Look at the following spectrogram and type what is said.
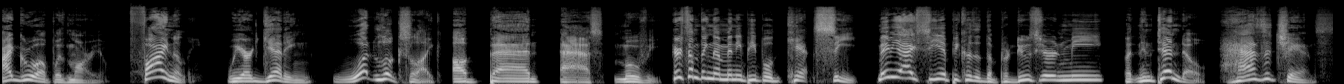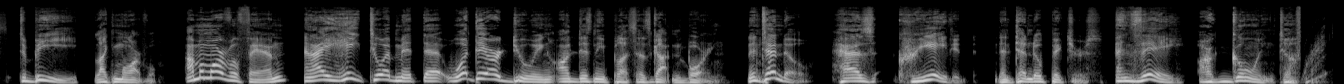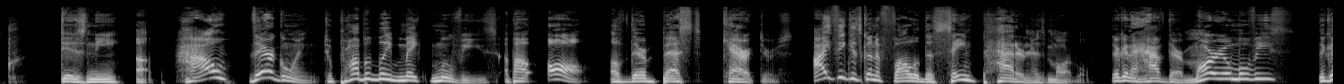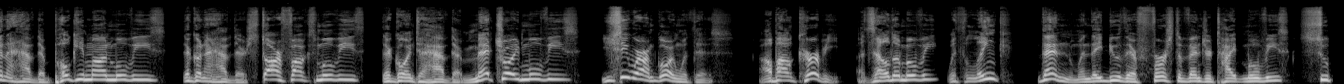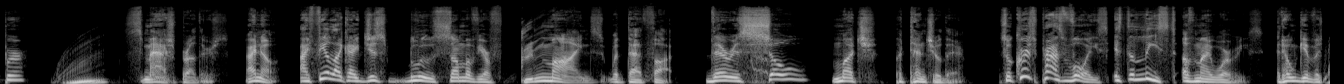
I grew up with Mario. Finally, we are getting what looks like a bad ass movie. Here's something that many people can't see. Maybe I see it because of the producer in me, but Nintendo has a chance to be like Marvel. I'm a Marvel fan, and I hate to admit that what they are doing on Disney Plus has gotten boring. Nintendo has created Nintendo Pictures, and they are going to f- Disney up. How? They're going to probably make movies about all of their best characters. I think it's going to follow the same pattern as Marvel. They're going to have their Mario movies, they're going to have their Pokemon movies. They're going to have their Star Fox movies. They're going to have their Metroid movies. You see where I'm going with this. About Kirby, a Zelda movie with Link. Then, when they do their first Avenger type movies, Super Smash Brothers. I know. I feel like I just blew some of your minds with that thought. There is so much potential there. So Chris Pratt's voice is the least of my worries. I don't give a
